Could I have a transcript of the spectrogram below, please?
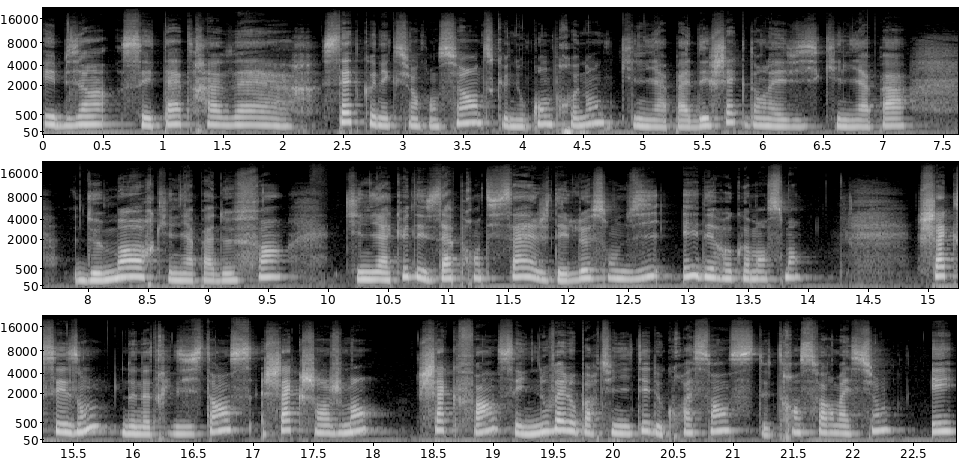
Eh bien, c'est à travers cette connexion consciente que nous comprenons qu'il n'y a pas d'échec dans la vie, qu'il n'y a pas de mort, qu'il n'y a pas de fin, qu'il n'y a que des apprentissages, des leçons de vie et des recommencements. Chaque saison de notre existence, chaque changement, chaque fin, c'est une nouvelle opportunité de croissance, de transformation et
